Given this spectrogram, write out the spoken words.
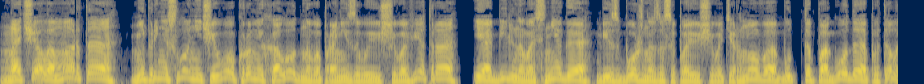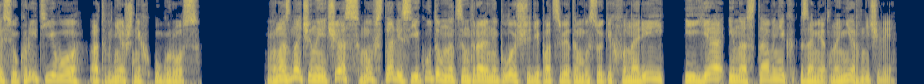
Начало марта не принесло ничего, кроме холодного пронизывающего ветра и обильного снега, безбожно засыпающего Тернова, будто погода пыталась укрыть его от внешних угроз. В назначенный час мы встали с Якутом на центральной площади под светом высоких фонарей, и я, и наставник заметно нервничали.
